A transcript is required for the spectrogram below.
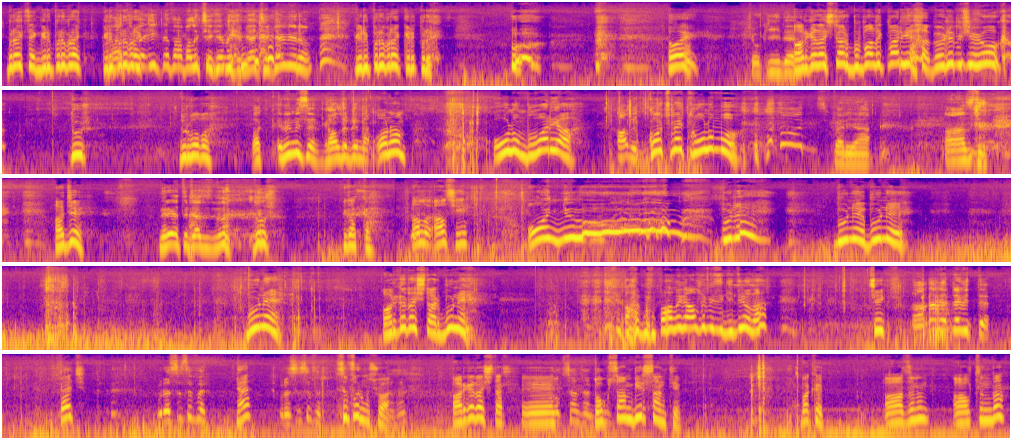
Bırak sen gripper'ı bırak. Gripper'ı bırak. ilk defa balık çekemedim ya çekemiyorum. Gripper'ı bırak gripper'ı. Uh. Çok iyiydi. Arkadaşlar bu balık var ya böyle bir şey yok. Dur. Dur baba. Bak emin misin kaldırdığından? Onum. Oğlum bu var ya. Abi Kaç metre oğlum bu? süper ya. Ağzı. Hacı Nereye yatıracağız biz bunu? dur. Bir dakika. Al al şeyi. Onu. Bu ne? Bu ne? Bu ne? Bu ne? Arkadaşlar bu ne? Abi bu balık aldı bizi gidiyor lan. Çek. Ağda metre bitti. Kaç? Burası sıfır. He? Burası sıfır. Sıfır mı şu an? Aha. Arkadaşlar eee 90 santim. 91 santim. Bakın ağzının altında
